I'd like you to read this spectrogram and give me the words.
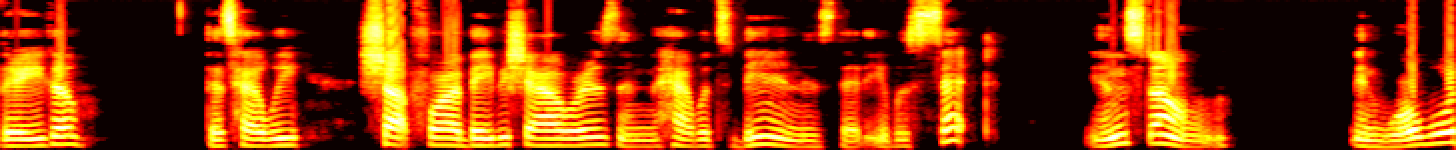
there you go. That's how we shop for our baby showers and how it's been is that it was set in stone in World War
